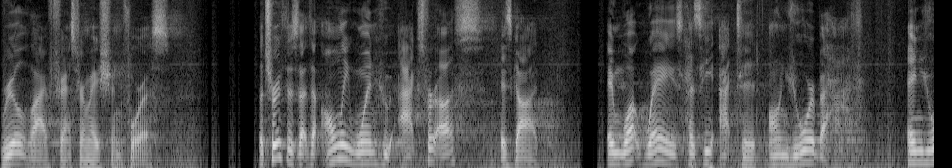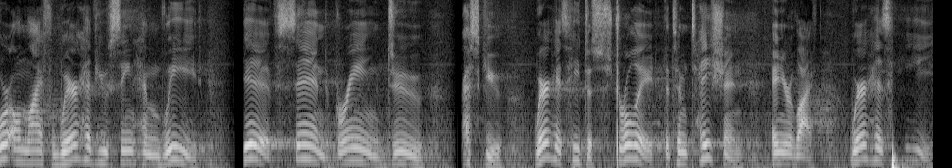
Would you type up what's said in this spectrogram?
real life transformation for us? The truth is that the only one who acts for us is God. In what ways has He acted on your behalf? In your own life, where have you seen Him lead, give, send, bring, do, rescue? Where has He destroyed the temptation in your life? Where has He,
